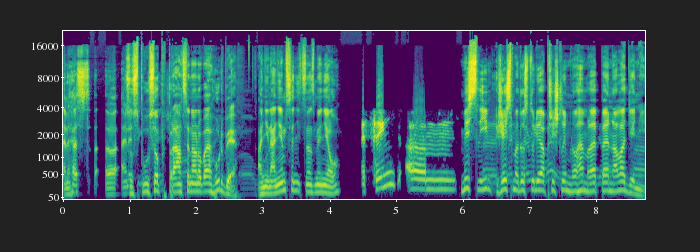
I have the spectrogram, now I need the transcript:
Uh, Co způsob práce na nové hudbě? Ani na něm se nic nezměnilo? Um, Myslím, že jsme do studia přišli mnohem lépe naladění,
